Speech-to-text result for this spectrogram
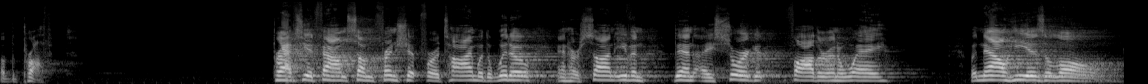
of the prophet. Perhaps he had found some friendship for a time with a widow and her son, even been a surrogate father in a way. But now he is alone.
